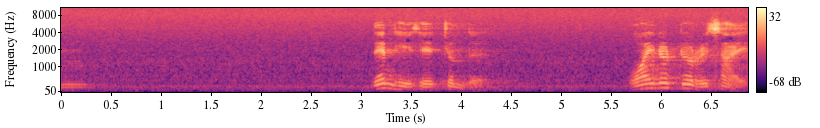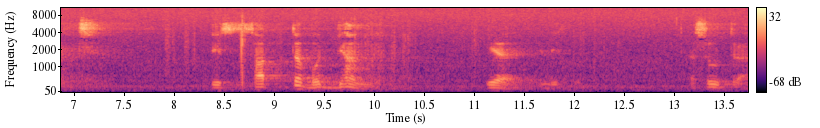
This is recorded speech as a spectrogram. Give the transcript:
Mm. Then he said, Chunda, why not you recite this Satta Bojjhanga here a sutra?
